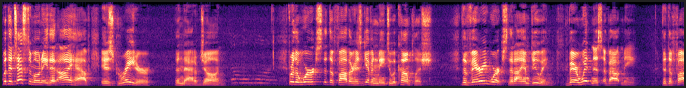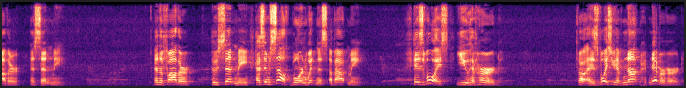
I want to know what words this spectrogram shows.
But the testimony that I have is greater than that of John. For the works that the Father has given me to accomplish, the very works that I am doing, bear witness about me that the Father has sent me. And the Father who sent me has himself borne witness about me. His voice you have heard. Oh, his voice you have not never heard.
